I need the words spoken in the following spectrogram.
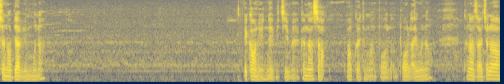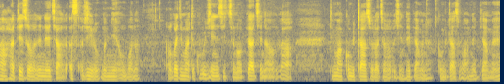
ကျွန်တော်ပြပြမှာနော်ဒီကောင်လေးနှိပ်ပြီးကြည့်မယ်ခဏစောက်အောက်ကဒီမှာပေါ်လာပေါ်လာဝင်နော်ခဏစောက်ကျွန်တော်ဟာ hard disk ဆိုတော့နည်းနည်းကြာတယ် SSD လို့မမြင်အောင်ပေါ့နော်အောက်ကဒီမှာတစ်ခုချင်းစီကျွန်တော်ပြချင်တာကဒီမှာကွန်ပျူတာဆိုတော့ကျွန်တော်အရင်နှိပ်ပြမယ်နော်ကွန်ပျူတာဆိုတော့နှိပ်ပြမယ်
